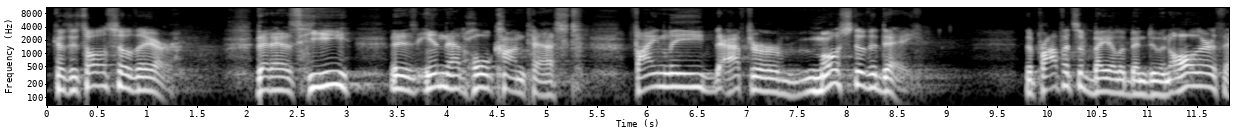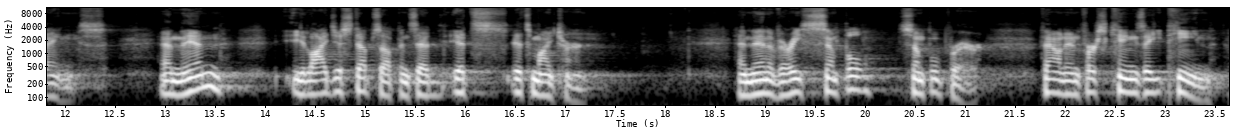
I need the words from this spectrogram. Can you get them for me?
Because it's also there that as he is in that whole contest, finally, after most of the day, the prophets of Baal have been doing all their things. And then Elijah steps up and said, It's, it's my turn. And then a very simple, simple prayer found in 1 Kings 18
